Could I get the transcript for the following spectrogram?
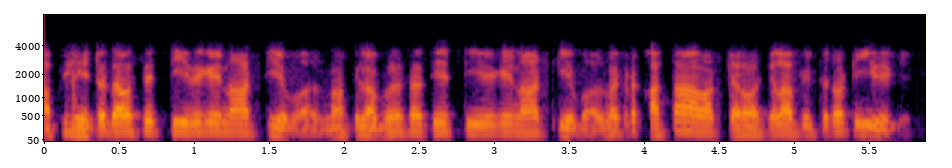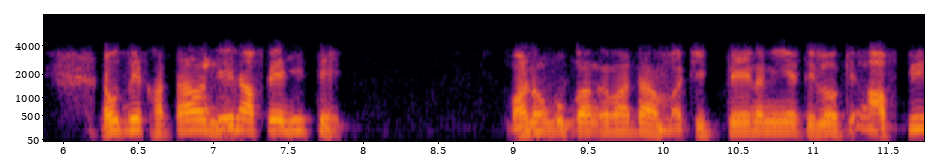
අපි හෙට දවසේ ටීවී එකේ නාට්‍ය බලනවා. අපි ලබන සතියේ ටීවී එකේ නාට්‍ය බලනවා. ඒකට කතාවක් යනවා කියලා අපි හිතනවා ටීවී එකේ. නමුත් මේ කතාව තියෙන අපේ හිතේ. මනෝකුප්පංගම ධම්ම චිත්තේන නියති ලෝකේ. අපි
